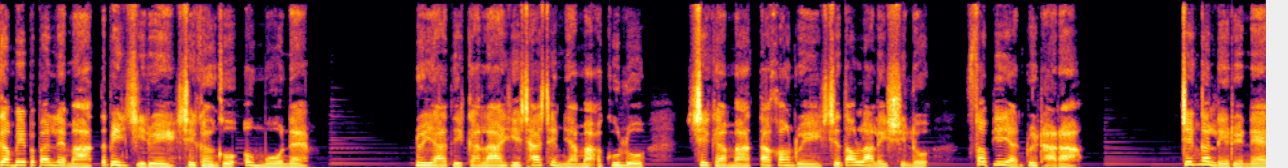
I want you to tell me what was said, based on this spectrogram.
ကံပေးပပတ်လက်မှာတပင်ကြီးတွေရေကန်ကိုအုပ်မိုးနေနွေရာသီကာလရေချချိန်များမှာအခုလို ရေကန်မှာတားကောင်းတွေရေတောက်လာလေးရှိလို့စောက်ပြည့်ရန်တွေ့ထားတာကျင်းငှက်လေးတွေနဲ့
